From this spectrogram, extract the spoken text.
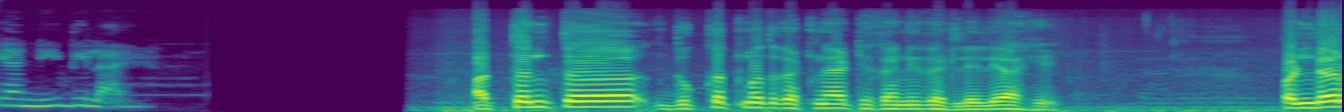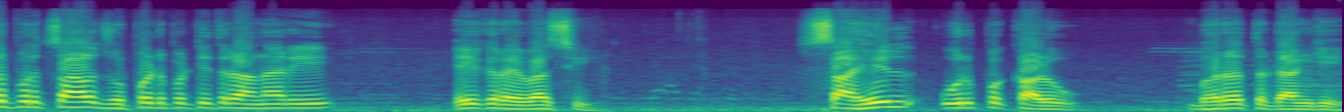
यांनी दिलाय. अत्यंत दुःखदमत घटना या ठिकाणी घडलेली आहे. पंढरपूर चाळ झोपडपट्टीत राहणारी एक रहिवासी साहिल उर्फ काळू भरत डांगे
